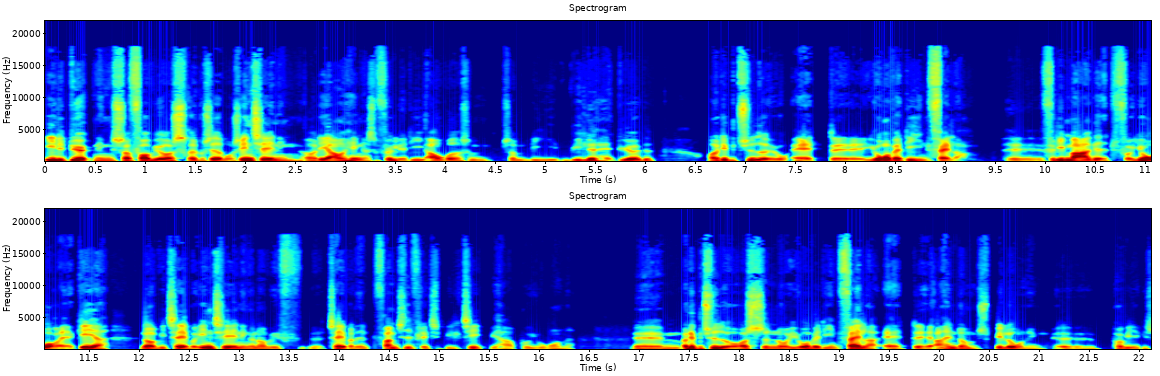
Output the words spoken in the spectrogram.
ind i dyrkningen, så får vi også reduceret vores indtjening, og det afhænger selvfølgelig af de afgrøder, som, som vi ville have dyrket. Og det betyder jo, at øh, jordværdien falder, øh, fordi markedet for jord reagerer, når vi taber indtjening, og når vi øh, taber den fremtidige fleksibilitet, vi har på jordene. Øhm, og det betyder også, når jordværdien falder, at øh, ejendomsbelåning øh, påvirkes.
